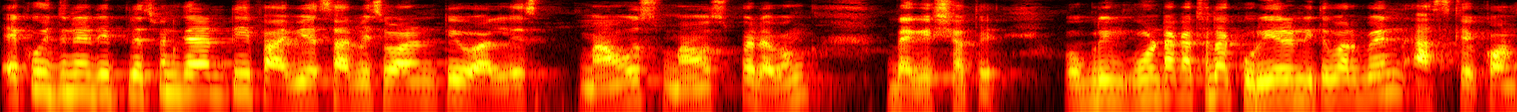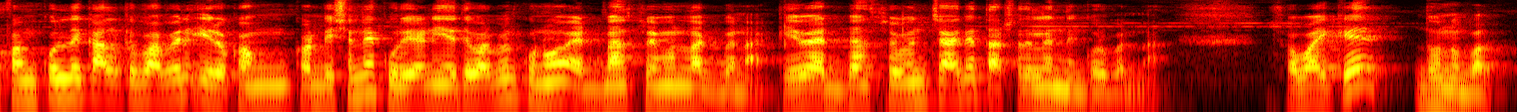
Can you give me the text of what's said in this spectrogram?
একুশ দিনের replacement guarantee five year service warranty wireless mouse mouse pad এবং ব্যাগের সাথে। অগ্রিম কোনো টাকা ছাড়া কুরিয়ারে নিতে পারবেন। আজকে কনফার্ম করলে কালকে পাবেন। এরকম কন্ডিশনে কুরিয়ার নিয়ে যেতে পারবেন। কোনো অ্যাডভান্স পেমেন্ট লাগবে না। কেউ অ্যাডভান্স পেমেন্ট চাইলে তার সাথে লেনদেন করবেন না। সবাইকে ধন্যবাদ।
